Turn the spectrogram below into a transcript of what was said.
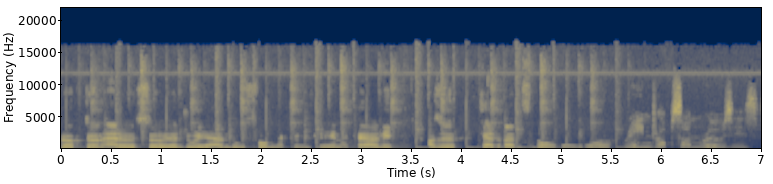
Rögtön először, hogy a Julie Andrews fog nekünk énekelni az ő kedvenc dolgairól. Raindrops on roses,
